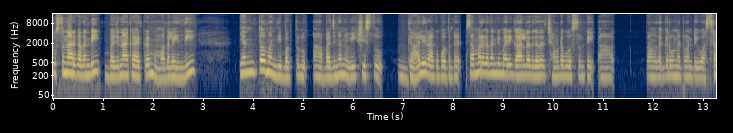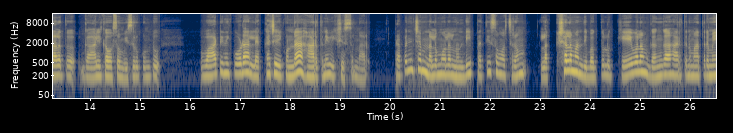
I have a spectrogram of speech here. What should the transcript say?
చూస్తున్నారు కదండి. భజన కార్యక్రమం మొదలైంది. ఎంతోమంది భక్తులు ఆ భజనను వీక్షిస్తూ గాలి రాకపోతుంటారు. సమ్మర్ కదండి మరి గాలి రాదు కదా. చెమట పోస్తుంటే ఆ తమ దగ్గర ఉన్నటువంటి వస్త్రాలతో గాలి కోసం విసురుకుంటూ వాటిని కూడా లెక్క చేయకుండా హారతిని వీక్షిస్తున్నారు. ప్రపంచం నలుమూలల నుండి ప్రతి సంవత్సరం లక్షల మంది భక్తులు కేవలం గంగా హారతిని మాత్రమే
